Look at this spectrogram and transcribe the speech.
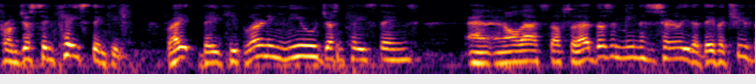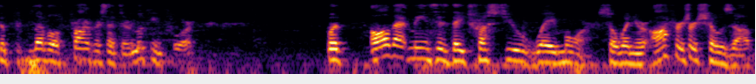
from just in case thinking, right? They keep learning new just in case things and, and all that stuff. So that doesn't mean necessarily that they've achieved the level of progress that they're looking for. But all that means is they trust you way more. So when your offer shows up,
